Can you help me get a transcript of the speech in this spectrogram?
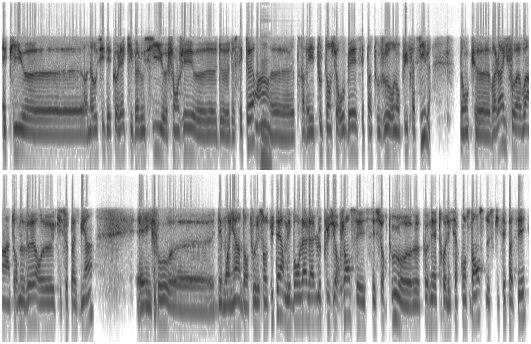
Et puis on a aussi des collègues qui veulent aussi changer de, de, secteur. Hein. Mmh. travailler tout le temps sur Roubaix, c'est pas toujours non plus facile. Donc voilà, il faut avoir un turnover qui se passe bien et il faut euh, des moyens dans tous les sens du terme. Mais bon, là, le plus urgent, c'est surtout euh, connaître les circonstances de ce qui s'est passé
